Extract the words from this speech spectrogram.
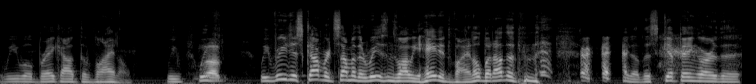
we will break out the vinyl. We've we've well, we've rediscovered some of the reasons why we hated vinyl, but other than that, you know, the skipping or the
